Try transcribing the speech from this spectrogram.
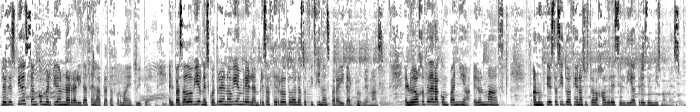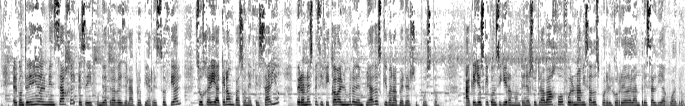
Los despidos se han convertido en una realidad en la plataforma de Twitter. El pasado viernes 4 de noviembre, la empresa cerró todas las oficinas para evitar problemas. El nuevo jefe de la compañía, Elon Musk, anunció esta situación a sus trabajadores el día 3 del mismo mes. El contenido del mensaje, que se difundió a través de la propia red social, sugería que era un paso necesario, pero no especificaba el número de empleados que iban a perder su puesto. Aquellos que consiguieron mantener su trabajo fueron avisados por el correo de la empresa el día 4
